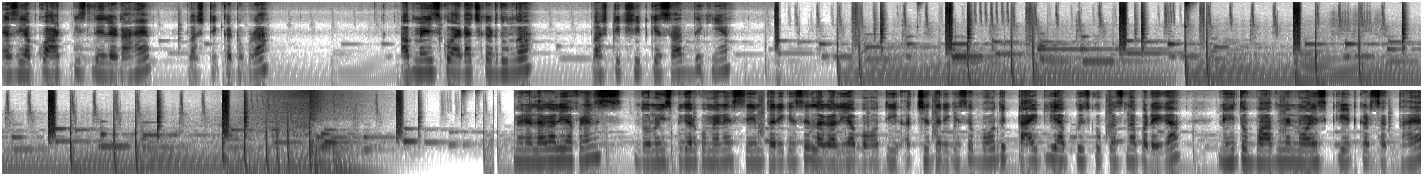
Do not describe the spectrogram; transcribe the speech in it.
ऐसे ही आपको आठ पीस ले लेना है प्लास्टिक का टुकड़ा। अब मैं इसको अटैच कर दूँगा प्लास्टिक शीट के साथ, देखिए। मैंने लगा लिया फ्रेंड्स दोनों स्पीकर को मैंने सेम तरीके से लगा लिया, बहुत ही अच्छे तरीके से, बहुत ही टाइटली आपको इसको कसना पड़ेगा, नहीं तो बाद में नॉइस क्रिएट कर सकता है।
